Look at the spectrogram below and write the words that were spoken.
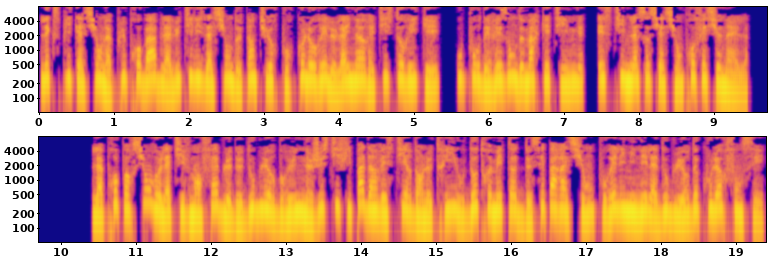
L'explication la plus probable à l'utilisation de teinture pour colorer le liner est historique et, ou pour des raisons de marketing, estime l'association professionnelle. La proportion relativement faible de doublure brune ne justifie pas d'investir dans le tri ou d'autres méthodes de séparation pour éliminer la doublure de couleur foncée.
